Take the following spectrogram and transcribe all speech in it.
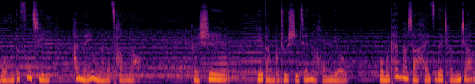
我们的父亲还没有那么苍老，可是。也挡不住时间的洪流。我们看到小孩子的成长，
